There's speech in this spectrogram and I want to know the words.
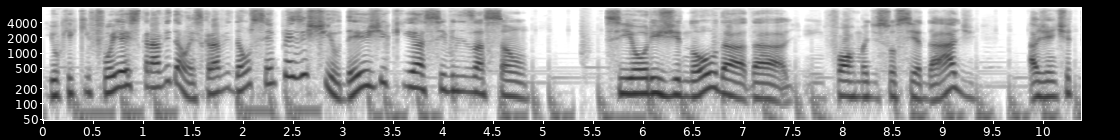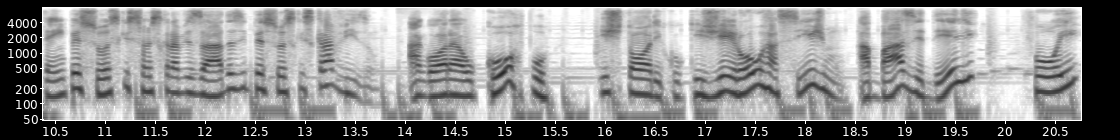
e o que, que foi a escravidão. A escravidão sempre existiu, desde que a civilização se originou da, da, em forma de sociedade, a gente tem pessoas que são escravizadas e pessoas que escravizam. Agora, o corpo histórico que gerou o racismo, a base dele foi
